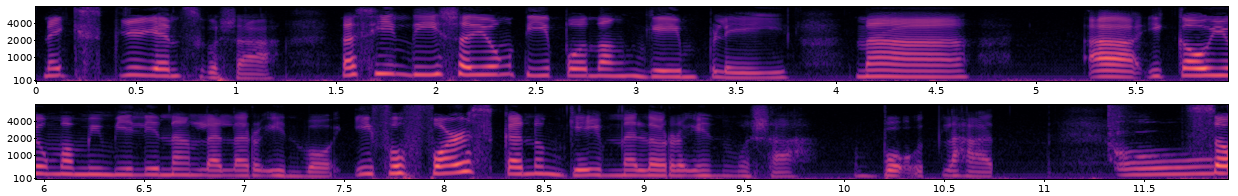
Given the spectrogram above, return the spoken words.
na-experience ko siya. Tapos hindi siya yung tipo ng gameplay na ah, ikaw yung mamimili ng lalaruin mo. If-force ka nung game na laruin mo siya. Buot lahat. oh, So,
